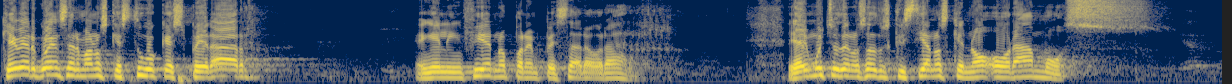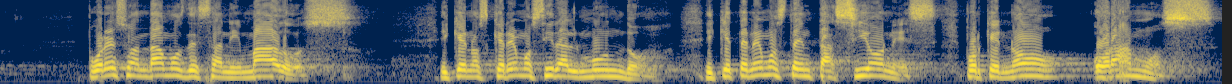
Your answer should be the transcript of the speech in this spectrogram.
Qué vergüenza, hermanos, que estuvo que esperar en el infierno para empezar a orar. Y hay muchos de nosotros cristianos que no oramos. Por eso andamos desanimados y que nos queremos ir al mundo y que tenemos tentaciones porque no oramos.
